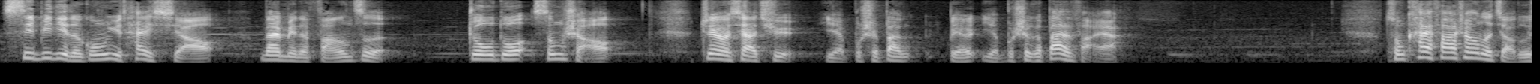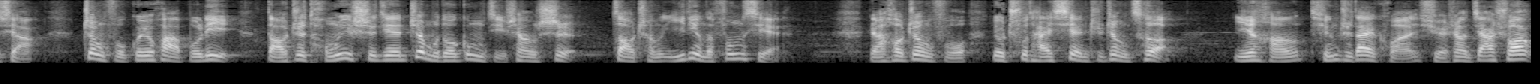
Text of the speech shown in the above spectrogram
CBD 的公寓太小，外面的房子。周多僧少，这样下去也不是办别也不是个办法呀。从开发商的角度想，政府规划不利，导致同一时间这么多供给上市，造成一定的风险。然后政府又出台限制政策，银行停止贷款，雪上加霜。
